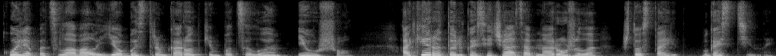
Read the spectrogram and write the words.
Коля поцеловал ее быстрым коротким поцелуем и ушел. А Кира только сейчас обнаружила, что стоит в гостиной.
